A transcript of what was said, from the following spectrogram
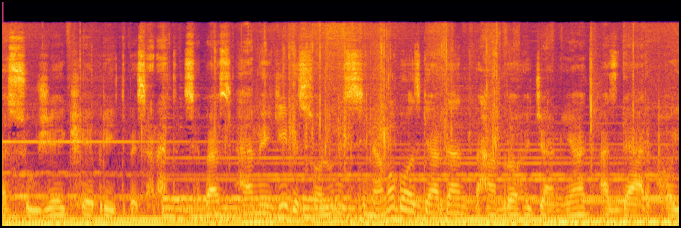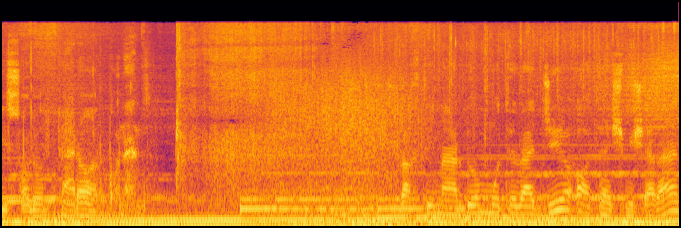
و سوژه کبریت بزند. سپس همگی به سالن سینما بازگردند و همراه جمعیت از دربهای سالن فرار کنند. وقتی مردم متوجه آتش می شوند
